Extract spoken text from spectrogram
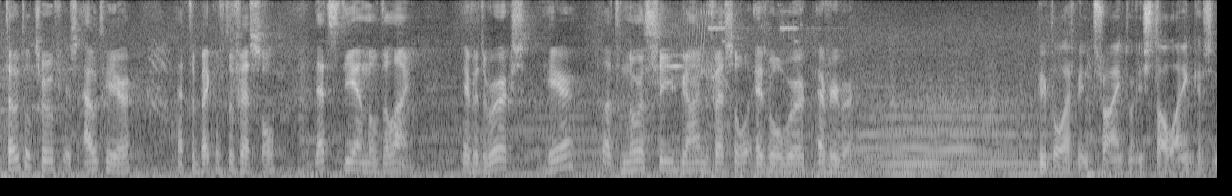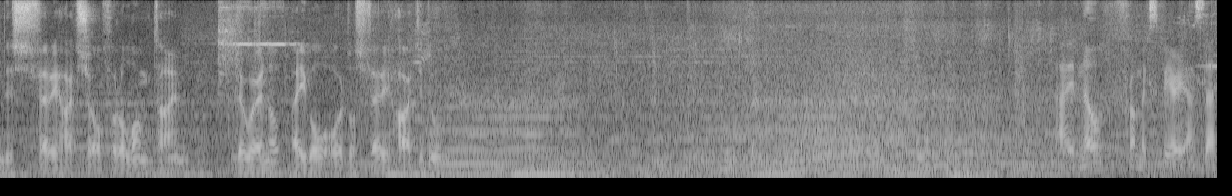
The total truth is out here at the back of the vessel. That's the end of the line. If it works here at the North Sea behind the vessel, it will work everywhere. People have been trying to install anchors in this very hard shell for a long time. They were not able or it was very hard to do. I know from experience that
